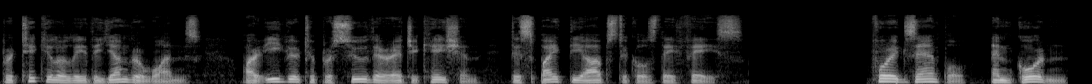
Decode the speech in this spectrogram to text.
particularly the younger ones, are eager to pursue their education, despite the obstacles they face. For example, Anne Gordon,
